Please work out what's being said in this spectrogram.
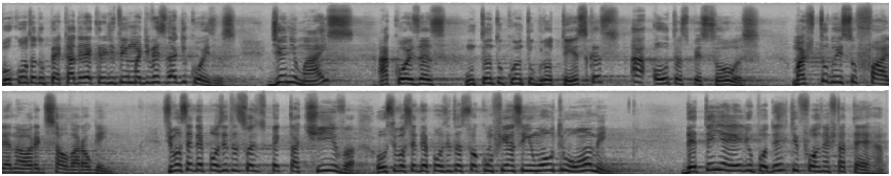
por conta do pecado, ele acredita em uma diversidade de coisas, de animais há coisas um tanto quanto grotescas, há outras pessoas, mas tudo isso falha na hora de salvar alguém. Se você deposita sua expectativa, ou se você deposita sua confiança em um outro homem, detenha ele o poder que for nesta terra,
